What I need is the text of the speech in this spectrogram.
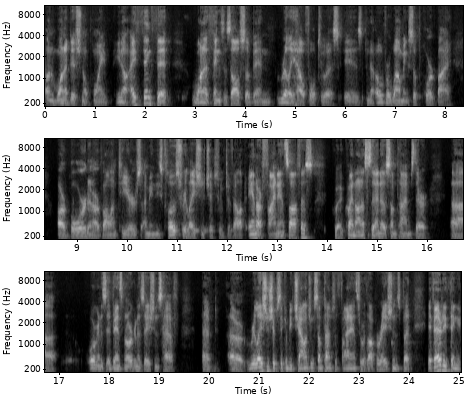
on one additional point. You know, I think that one of the things that's also been really helpful to us is an overwhelming support by our board and our volunteers. I mean, these close relationships we've developed and our finance office. Quite, quite honestly, I know sometimes their uh, organiz- advancement organizations have have uh, relationships that can be challenging sometimes with finance or with operations. But if anything,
